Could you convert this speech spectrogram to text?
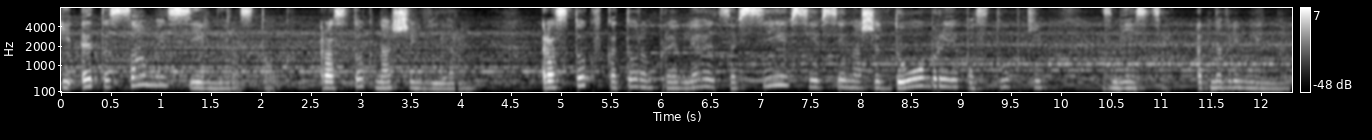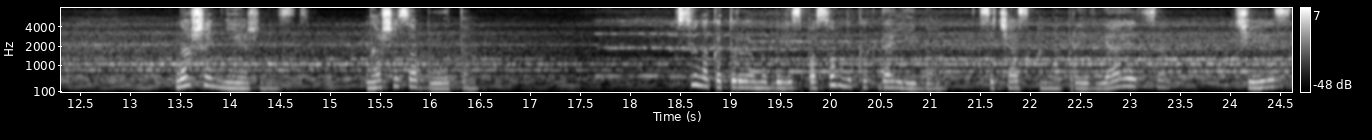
И это самый сильный росток, росток нашей веры, росток, в котором проявляются все-все-все наши добрые поступки вместе, одновременно. Наша нежность, наша забота, всю, на которую мы были способны когда-либо, сейчас она проявляется через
